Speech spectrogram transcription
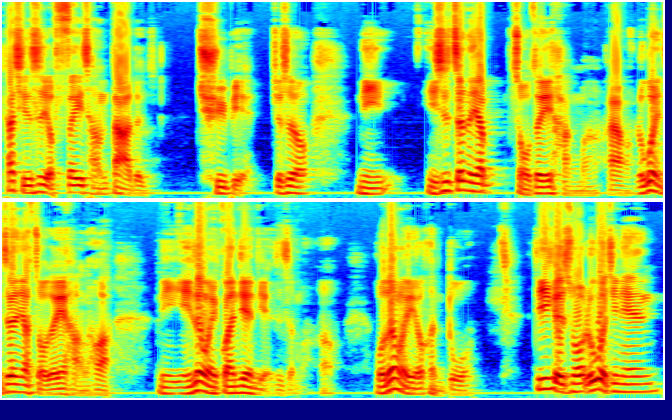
它其实是有非常大的区别。就是说，你你是真的要走这一行吗？啊，如果你真的要走这一行的话，你你认为关键点是什么啊？我认为有很多。第一个说，如果今天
